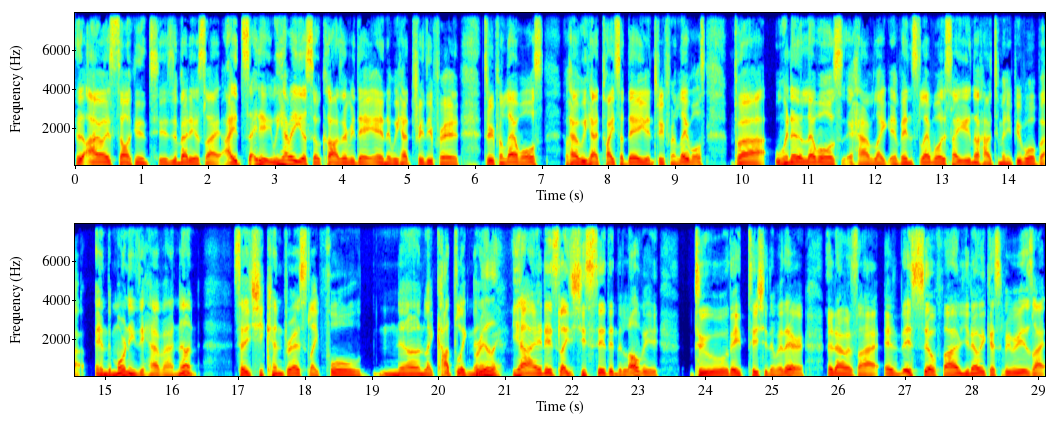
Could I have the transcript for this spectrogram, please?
I was talking to somebody. It's like I excited. We have a ESL class every day, and we had three different three different levels. We had twice a day in three different levels. But one of the levels have like events level. It's like you don't have too many people, but in the mornings they have uh, none so she can dress like full nun, like Catholic nun. Really? Yeah, and it's like she sit in the lobby to the teaching over there, and I was like, and it's so fun, you know, because for me it's like,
